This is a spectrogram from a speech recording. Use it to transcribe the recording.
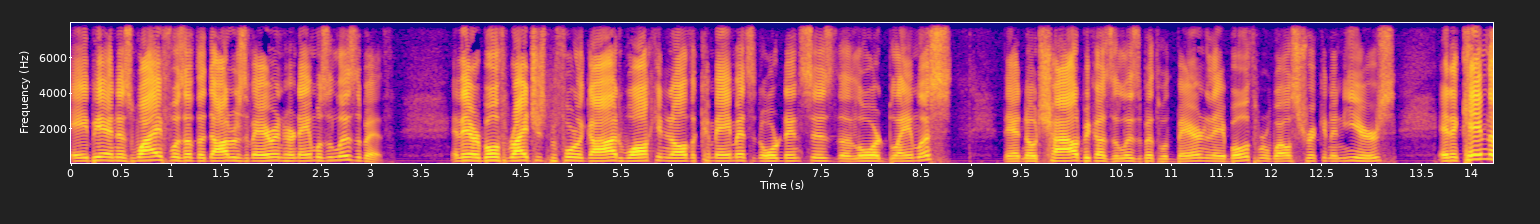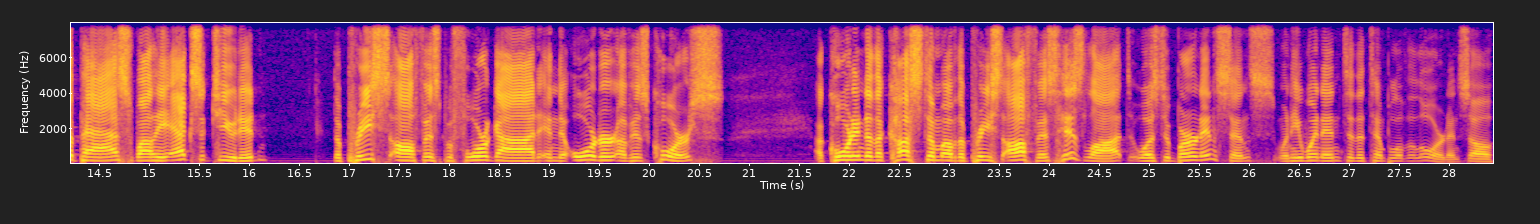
Abia, and his wife was of the daughters of Aaron. Her name was Elizabeth and they are both righteous before God, walking in all the commandments and ordinances the Lord blameless. They had no child because Elizabeth was barren, and they both were well stricken in years. And it came to pass while he executed the priest's office before God in the order of his course, according to the custom of the priest's office, his lot was to burn incense when he went into the temple of the Lord. And so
